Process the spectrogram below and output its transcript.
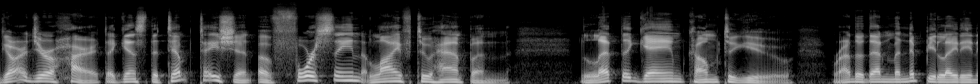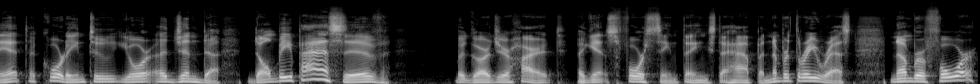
Guard your heart against the temptation of forcing life to happen. Let the game come to you rather than manipulating it according to your agenda. Don't be passive, but guard your heart against forcing things to happen. Number three, rest. Number four,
